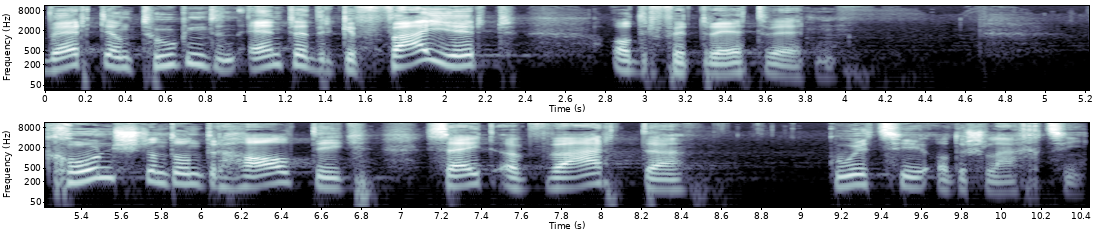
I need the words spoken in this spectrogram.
Werte und Tugenden entweder gefeiert oder verdreht werden. Kunst und Unterhaltung sagt, ob Werte gut sind oder schlecht sind.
